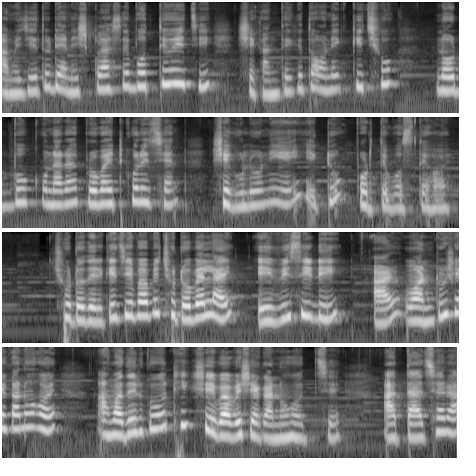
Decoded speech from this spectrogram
আমি যেহেতু ড্যানিশ ক্লাসে ভর্তি হয়েছি, সেখান থেকে তো অনেক কিছু নোটবুক ওনারা প্রোভাইড করেছেন, সেগুলো নিয়েই একটু পড়তে বসতে হয়। ছোটদেরকে যেভাবে ছোটোবেলায় এবিসিডি আর ওয়ান টু শেখানো হয়, আমাদেরকেও ঠিক সেভাবে শেখানো হচ্ছে। আর তাছাড়া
